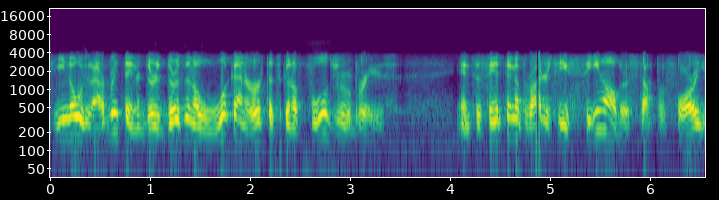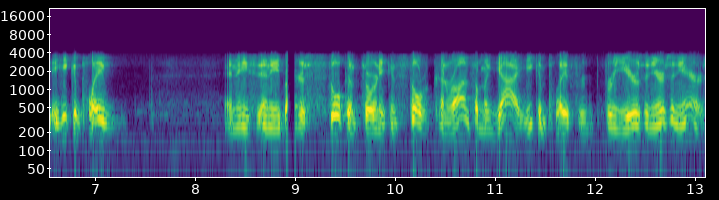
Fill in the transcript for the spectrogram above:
he, he knows everything. There, there isn't a look on earth that's going to fool Drew Brees. And it's the same thing with the Rodgers. He's seen all this stuff before. He, he could play and he's and he still can throw and he can still can run. So I'm like, yeah, he can play for, for years and years and years.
